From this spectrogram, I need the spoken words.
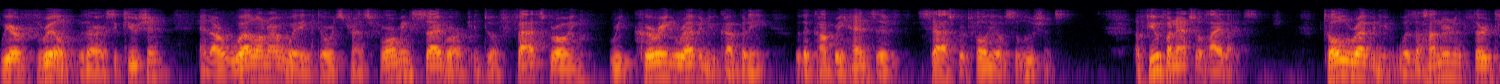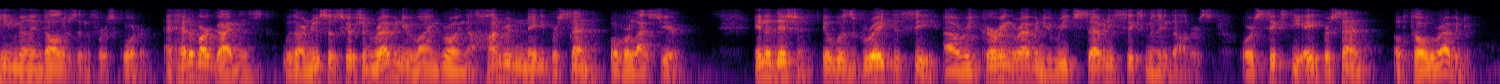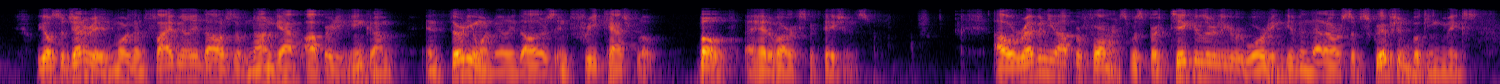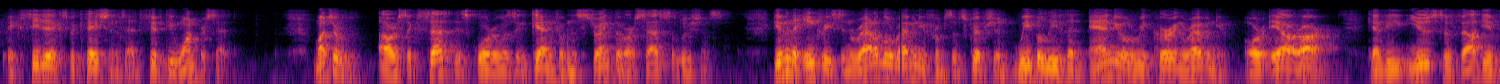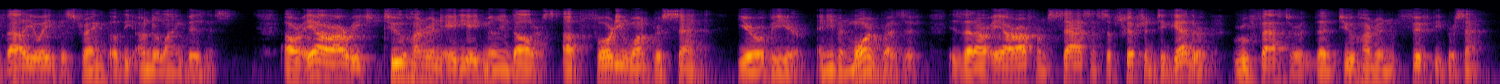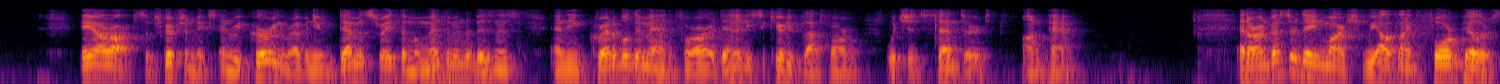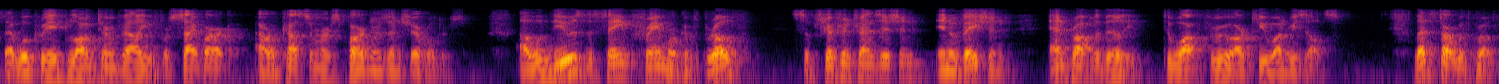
We are thrilled with our execution and are well on our way towards transforming CyberArk into a fast-growing, recurring revenue company with a comprehensive SaaS portfolio of solutions. A few financial highlights. Total revenue was $113 million in the first quarter, ahead of our guidance with our new subscription revenue line growing 180% over last year. In addition, it was great to see our recurring revenue reach $76 million, or 68% of total revenue. We also generated more than $5 million of non-GAAP operating income and $31 million in free cash flow, both ahead of our expectations. Our revenue outperformance was particularly rewarding given that our subscription booking mix exceeded expectations at 51%. Much of our success this quarter was again from the strength of our SaaS solutions. Given the increase in ratable revenue from subscription, we believe that annual recurring revenue, or ARR, can be used to evaluate the strength of the underlying business. Our ARR reached $288 million, up 41% year-over-year. And even more impressive is that our ARR from SaaS and subscription together grew faster than 250%. ARR, subscription mix, and recurring revenue demonstrate the momentum in the business and the incredible demand for our identity security platform, which is centered on PAM. At our Investor Day in March, we outlined four pillars that will create long-term value for CyberArk, our customers, partners, and shareholders. I will use the same framework of growth, subscription transition, innovation, and profitability to walk through our Q1 results. Let's start with growth.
